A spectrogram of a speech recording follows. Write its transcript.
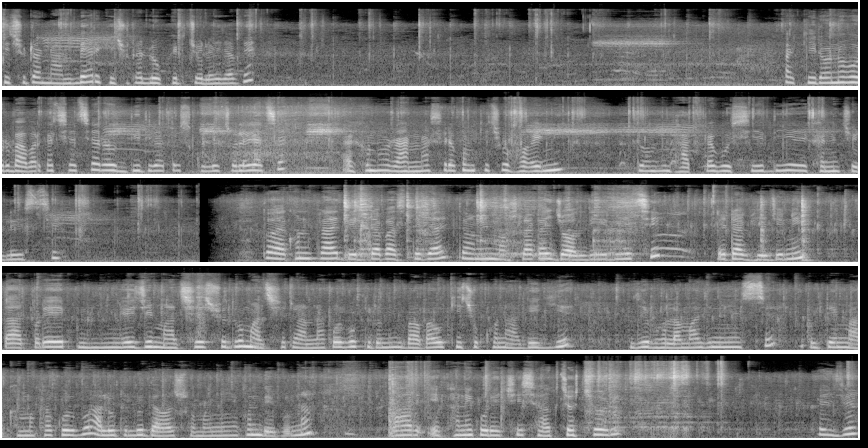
কিছুটা নামবে আর কিছুটা লোকের চলে যাবে। আর কিরণও ওর বাবার কাছে আছে আর ওর দিদিরা তো স্কুলে চলে গেছে। এখনও রান্না সেরকম কিছু হয়নি। তো আমি ভাতটা বসিয়ে দিয়ে এখানে চলে এসেছি। তো এখন প্রায় দেড়টা বাজতে যায়। তো আমি মশলাটাই জল দিয়ে দিয়েছি। এটা ভেজে নিই। তারপরে এই যে মাছের শুধু মাছের রান্না করব কিরণের বাবাও কিছুক্ষণ আগে গিয়ে যে ভোলা মাছ নিয়ে এসছে, ওইটাই মাখা মাখা করব। আলু টুলু দেওয়ার সময় নেই এখন, দেবো না। আর এখানে করেছি শাক চচ্চড়ি। এই যে,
